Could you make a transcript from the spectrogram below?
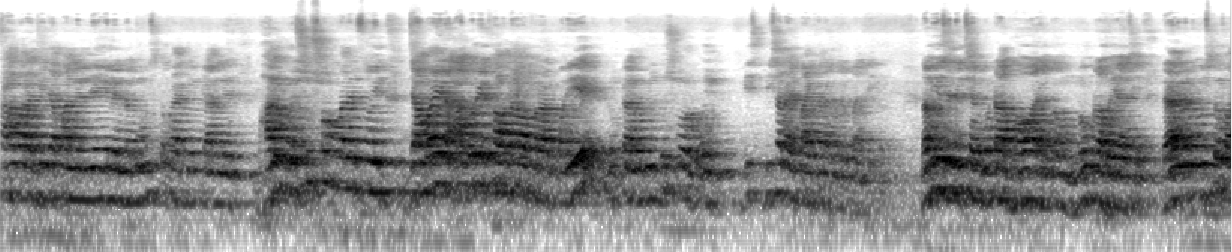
সাহাবারা পারলেন, নিয়ে গেলেন আনলেন। ভালো করে সুসম্মানের সহিত জামাইয়ের আদরে খাওয়া দাওয়া করার পরে লোকটা ওই বিছানায় পায়খানা করে নবী এসে দেখছেন গোটা ঘর একদম নোংরা হয়ে আছে। দয়াল মুস্তাফা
